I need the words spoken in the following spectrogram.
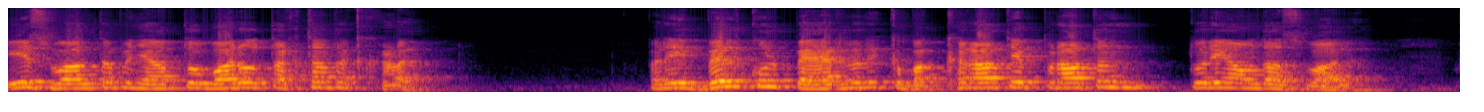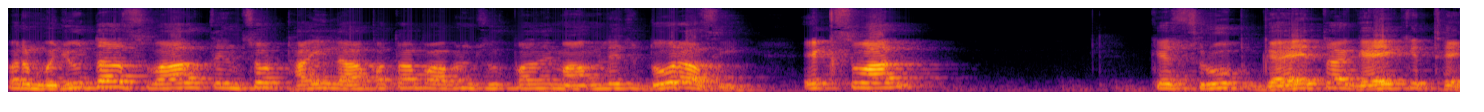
ਇਹ ਸਵਾਲ ਤਾਂ ਪੰਜਾਬ ਤੋਂ ਬਾਹਰੋਂ ਤਖਤਾਂ ਤੱਕ ਖੜਾ ਹੈ। ਪਰ ਇਹ ਬਿਲਕੁਲ ਪੈਰਲਲ ਇੱਕ ਵੱਖਰਾ ਤੇ ਪ੍ਰਾਤਨ ਤੁਰਿਆ ਆਉਂਦਾ ਸਵਾਲ ਹੈ। ਪਰ ਮੌਜੂਦਾ ਸਵਾਲ 328 ਲਾਪਤਾ ਪਾਵਨ ਸਰੂਪਾਂ ਦੇ ਮਾਮਲੇ 'ਚ ਦੋਹਰਾ ਸੀ। ਇੱਕ ਸਵਾਲ ਕਿ ਸਰੂਪ ਗਏ ਤਾਂ ਗਏ ਕਿੱਥੇ?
